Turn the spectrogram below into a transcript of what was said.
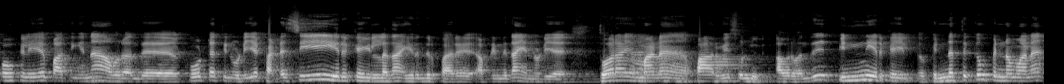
போக்கிலேயே பார்த்தீங்கன்னா அவர் அந்த கூட்டத்தினுடைய கடைசி இருக்கையில் தான் இருந்திருப்பார் அப்படின்னு தான் என்னுடைய தோராயமான பார்வை சொல்லுது. அவர் வந்து பின் இருக்கையில் பின்னத்துக்கும் பின்னமான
